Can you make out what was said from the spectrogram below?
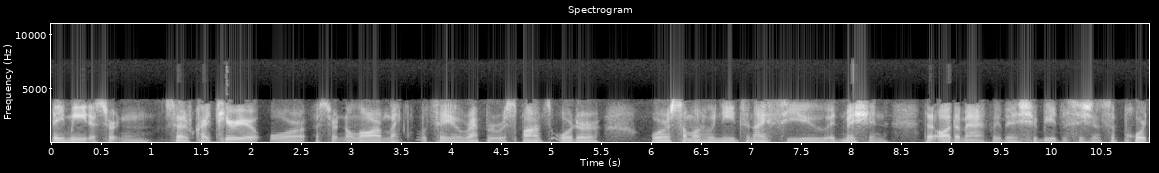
they meet a certain set of criteria or a certain alarm, like let's say a rapid response order or someone who needs an ICU admission, that automatically there should be a decision support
